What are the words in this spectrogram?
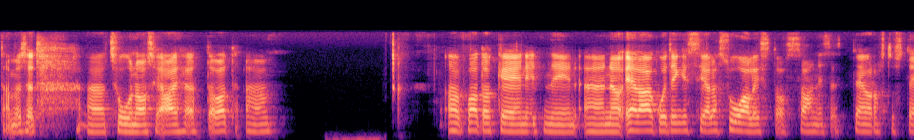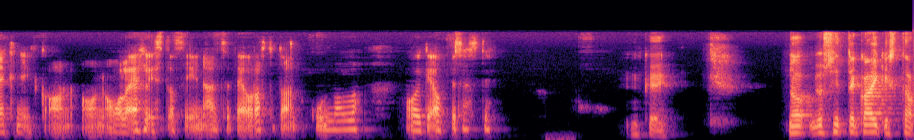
tämmöiset zoonoosia aiheuttavat patogeenit, niin ne elää kuitenkin siellä suolistossa, niin se teurastustekniikka on, on oleellista siinä, että se teurastetaan kunnolla oikeaoppisesti. Okei. Okay. No jos sitten kaikista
